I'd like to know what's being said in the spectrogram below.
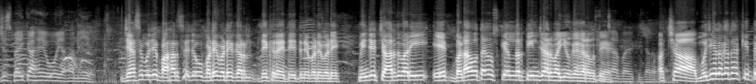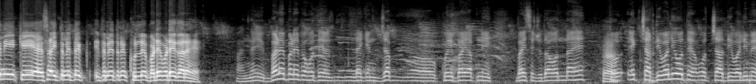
जिस भाई का है वो यहाँ नहीं है। जैसे मुझे बाहर से जो बड़े बड़े घर दिख रहे थे इतने बड़े बड़े मीन चार दीवारी एक बड़ा होता है उसके अंदर तीन चार भाइयों के घर होते हैं। चार भाइयों के घर अच्छा मुझे लगा था कितने के ऐसा इतने तक इतने इतने खुले बड़े बड़े घर हैं। हैं। नहीं बड़े बड़े भी होते हैं लेकिन जब कोई भाई अपनी भाई से जुदा होता है तो एक चार दिवाली होते हैं और चार दिवाली में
